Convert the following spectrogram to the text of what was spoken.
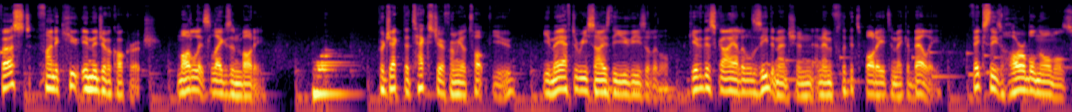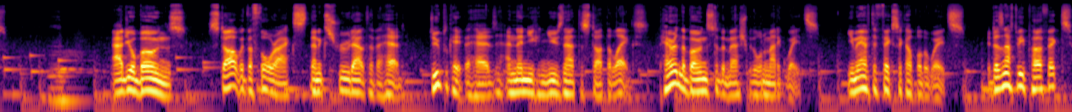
First, find a cute image of a cockroach. Model its legs and body. Project the texture from your top view. You may have to resize the UVs a little. Give this guy a little Z dimension and then flip its body to make a belly. Fix these horrible normals. Add your bones. Start with the thorax, then extrude out to the head. Duplicate the head, and then you can use that to start the legs. Parent the bones to the mesh with automatic weights. You may have to fix a couple of the weights. It doesn't have to be perfect,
